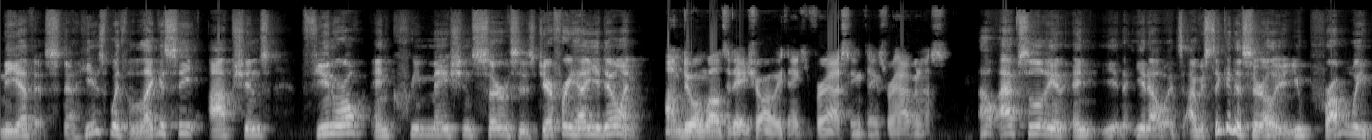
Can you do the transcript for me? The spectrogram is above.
Nieves. Now, he is with Legacy Options Funeral and Cremation Services. Jeffrey, how you doing? I'm doing well today, Charlie. Thank you for asking. Thanks for having us. Oh, absolutely. And, and you know, it's, I was thinking this earlier. You probably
